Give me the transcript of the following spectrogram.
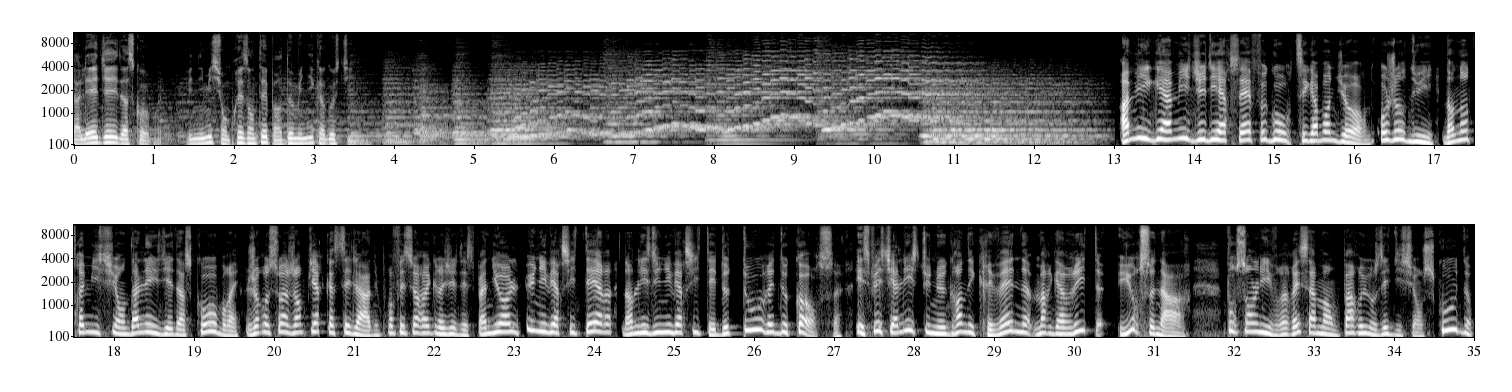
Da Legge da Scobre, une émission présentée par Dominique Agostini. Amigas et amis di RCF Gurziga, buongiorno. Aujourd'hui, dans notre émission d'Alésie d'Ascobre, je reçois Jean-Pierre Castellane, professeur agrégé d'espagnol, universitaire dans les universités de Tours et de Corse, et spécialiste d'une grande écrivaine, Marguerite Yourcenar. Pour son livre récemment paru aux éditions Scoud,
